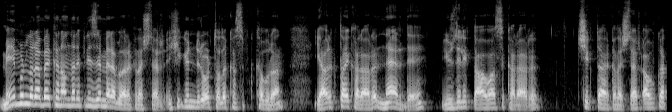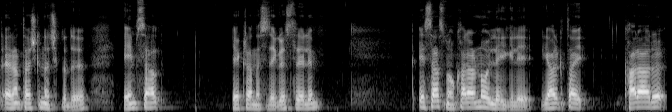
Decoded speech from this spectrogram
Memurlar Haber kanalından hepinize merhabalar arkadaşlar. İki gündür ortalığı kasıp kavuran Yargıtay kararı nerede? Yüzdelik davası kararı çıktı arkadaşlar. Avukat Eren Taşkın'ın açıkladığı emsal ekranda size gösterelim. Esas no karar no ile ilgili Yargıtay kararı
